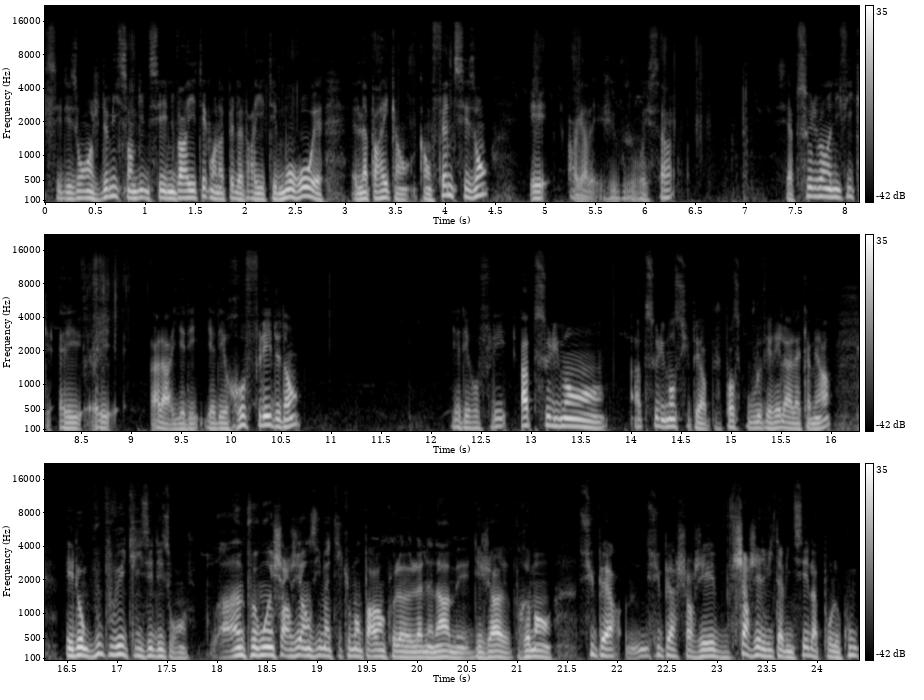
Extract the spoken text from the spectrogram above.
C'est des oranges demi-sanguines, c'est une variété qu'on appelle la variété Moreau, elle n'apparaît qu'en fin de saison. Et regardez, je vais vous ouvrir ça. C'est absolument magnifique. Elle est, elle est, voilà, il il y a des reflets dedans. Il y a des reflets absolument, absolument superbes. Je pense que vous le verrez là à la caméra. Et donc vous pouvez utiliser des oranges. Un peu moins chargées enzymatiquement parlant que l'ananas, mais déjà vraiment super, super chargé, chargé de vitamine C. Là pour le coup,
